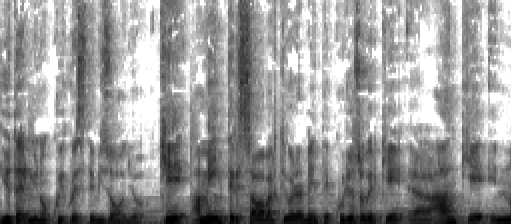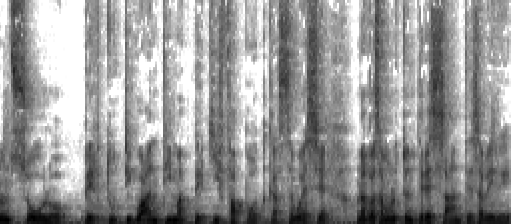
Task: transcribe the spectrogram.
Io termino qui questo episodio che a me interessava particolarmente, è curioso perché eh, anche e non solo per tutti quanti, ma per chi fa podcast può essere una cosa molto interessante sapere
